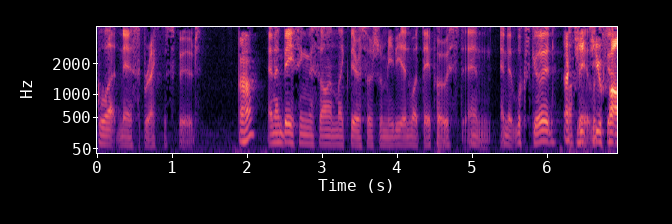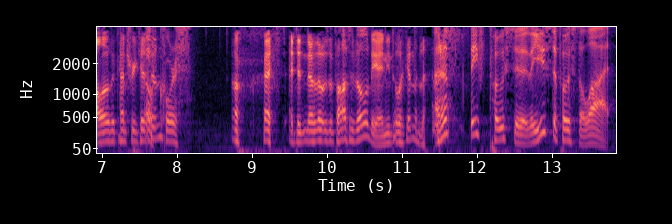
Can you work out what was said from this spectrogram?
gluttonous breakfast food. Uh huh. And I'm basing this on like their social media and what they post, and and it looks good. Say do it do you looks good. follow the Country Kitchen? Oh, of course. Oh, I, I didn't know that was a possibility. I need to look into that. I don't think they've posted it. They used to post a lot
